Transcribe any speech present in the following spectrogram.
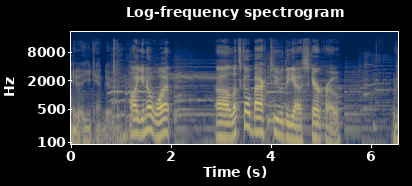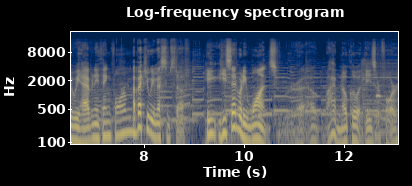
He, he can't do it. Oh, you know what? Uh, let's go back to the uh, scarecrow. Do we have anything for him? I bet you we missed some stuff. He he said what he wants. Uh, I have no clue what these are for.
